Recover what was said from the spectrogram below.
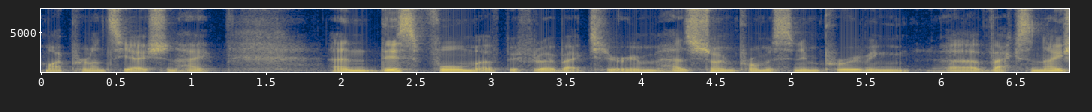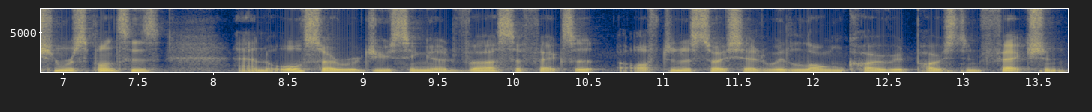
my pronunciation, hey. And this form of bifidobacterium has shown promise in improving uh, vaccination responses and also reducing adverse effects often associated with long COVID post infection.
